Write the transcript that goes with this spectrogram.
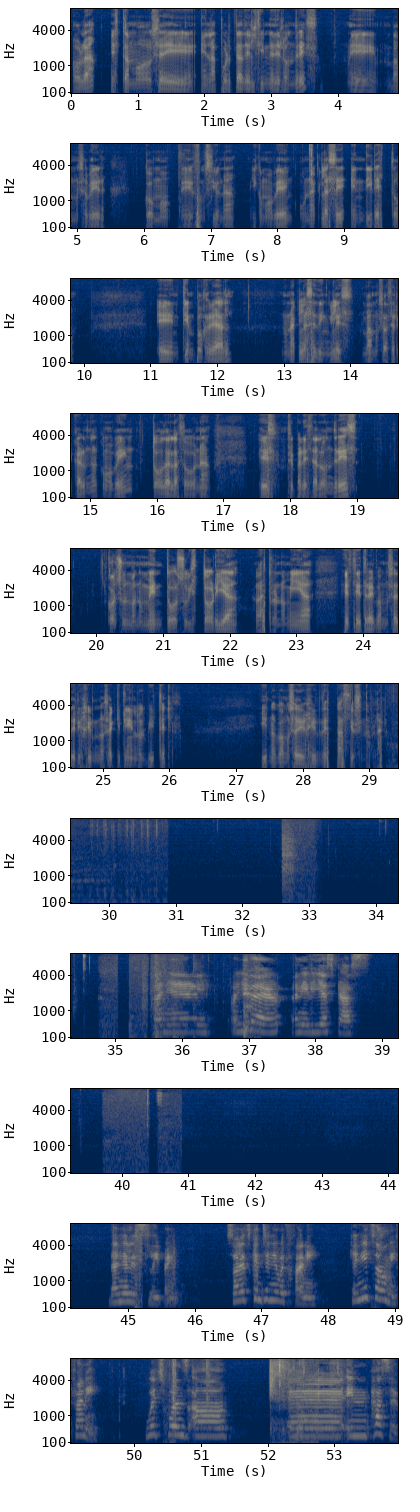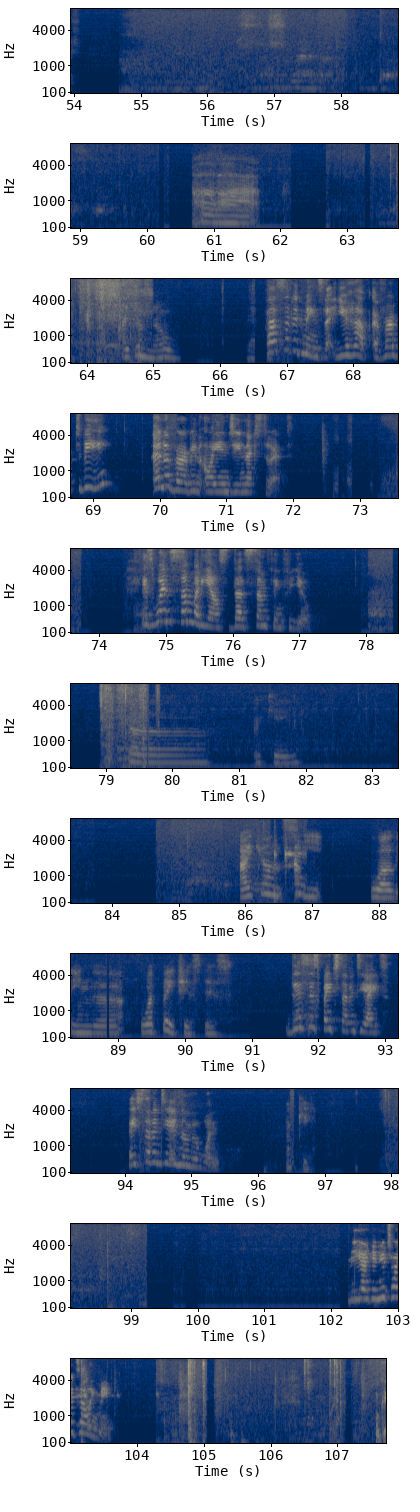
Hola, estamos eh, en la puerta del cine de Londres. Eh, vamos a ver cómo eh, funciona y como ven una clase en directo, en tiempo real, una clase de inglés. Vamos a acercarnos, como ven, toda la zona es, se parece a Londres, con sus monumentos, su historia, astronomía, etcétera. Y vamos a dirigirnos, aquí tienen los Beatles, y nos vamos a dirigir despacio sin hablar. Daniel, are you there? Daniel Illescas. Daniel is sleeping. So let's continue with Fanny. Can you tell me, Fanny, which ones are uh, in passive? Uh, I don't know. Passive, it means that you have a verb to be and a verb in ing next to it. Is when somebody else does something for you. Uh, okay. I can't see well in the what page is this? This is page 78. Page 78, number one. Okay. Miguel, can you try telling me? Bueno, Ok,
